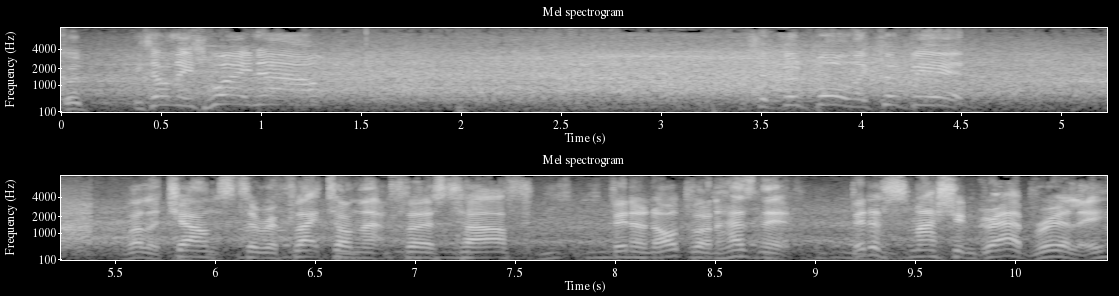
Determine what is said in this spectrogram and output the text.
Good. He's on his way now. It's a good ball. They could be in. Well, a chance to reflect on that first half. It's been an odd one, hasn't it? Bit of smash and grab, really.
